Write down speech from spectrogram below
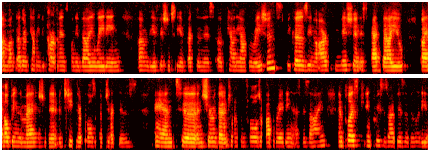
among other county departments when evaluating um, the efficiency effectiveness of county operations because you know our mission is to add value by helping the management achieve their goals and objectives and to ensure that internal controls are operating as designed and plus increases our visibility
